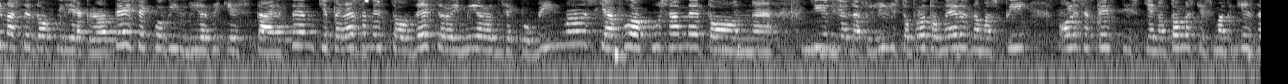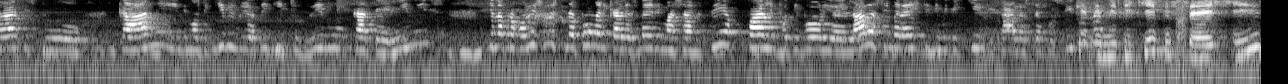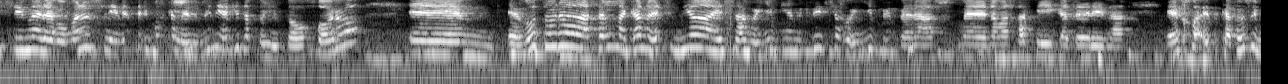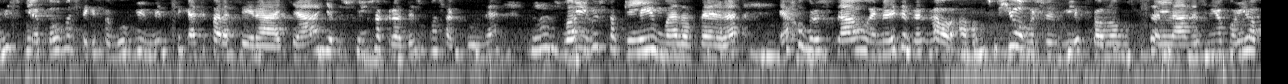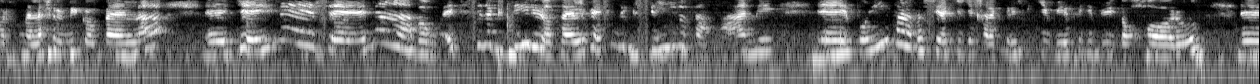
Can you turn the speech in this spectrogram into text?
Είμαστε εδώ φίλοι ακροατές, εκπομπή βιβλιοθήκες στα FM και περάσαμε στο δεύτερο ημίωρο της εκπομπής μας και αφού ακούσαμε τον ε, κύριο Τριανταφυλλίδη στο πρώτο μέρος να μας πει όλες αυτές τις καινοτόμες και σημαντικές δράσεις που κάνει η Δημοτική Βιβλιοθήκη του Δήμου Κατερίνης και να προχωρήσουμε στην επόμενη καλεσμένη μας Ανθία, πάλι από τη Βόρειο Ελλάδα. Σήμερα έχει τη δημητική της άλλωστε όπως είπαμε. Και τη δημητική της έχει. Σήμερα επομένως η δεύτερη μας καλεσμένη έρχεται από το Λιτόχωρο. Ε, εγώ τώρα θέλω να κάνω έτσι μια εισαγωγή, μια μικρή εισαγωγή πριν περάσουμε, να μας τα πει η Κατερίνα. Έχω, ε, καθώς εμείς βλεπόμαστε και στο Google Meet σε κάτι παραθυράκια για τους φίλους ακροατές που μας ακούνε, θέλω να τους βάλω λίγο στο κλίμα εδώ πέρα. Έχω μπροστά μου, εννοείται βέβαια από τις πιο όμορφες βιβλιοθηκονόμους της Ελλάδας, μια πολύ όμορφη μελαχρινή κοπέλα ε, και είναι σε ένα, έτσι, σε ένα κτίριο θα έλεγα, έτσι με ξύλινο ταβάνι, ε, πολύ παραδοσιακή και χαρακτηριστική βιβλιοθήκη του χώρου. Ε,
